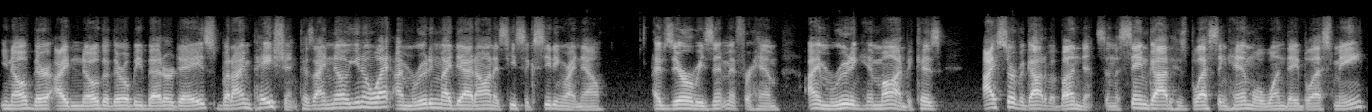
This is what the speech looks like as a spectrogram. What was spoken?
you know there i know that there will be better days but i'm patient because i know you know what? I'm rooting my dad on as he's succeeding right now. I have zero resentment for him. I'm rooting him on because i serve a god of abundance and the same god who's blessing him will one day bless me.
